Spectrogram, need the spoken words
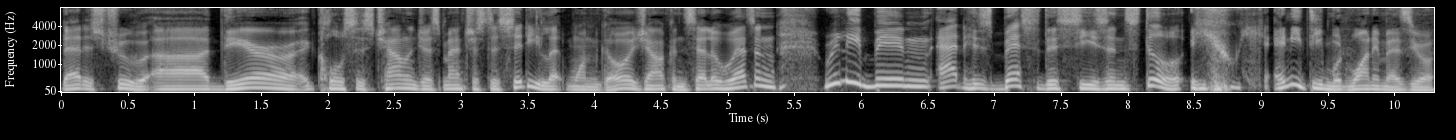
That is true. Uh, their closest challengers, Manchester City, let one go, João Cancelo, who hasn't really been at his best this season. Still, any team would want him as your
